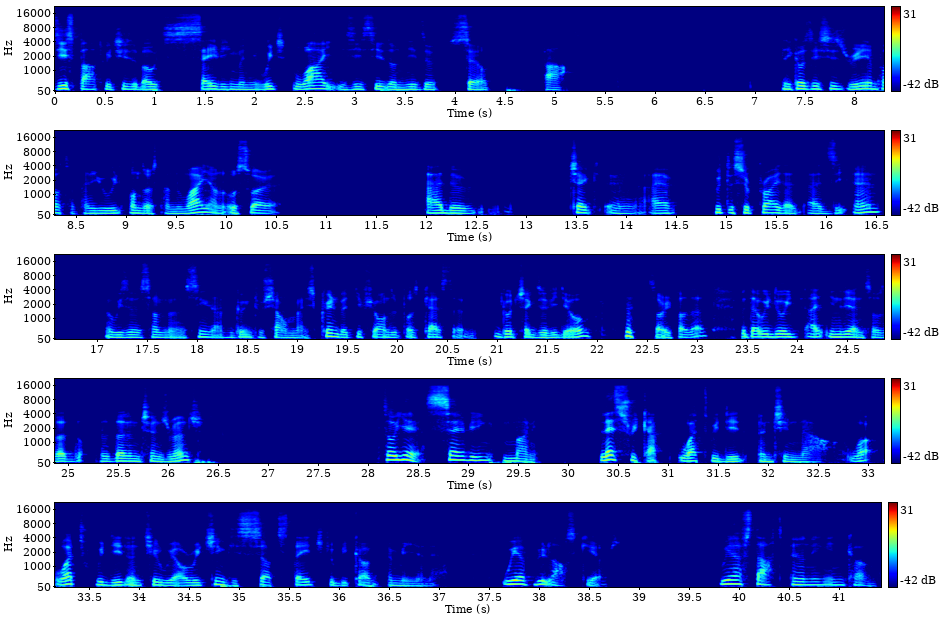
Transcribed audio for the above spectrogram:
this part which is about saving money which why this is only the third part. Because this is really important and you will understand why. And also i had a check uh, i have put a surprise at, at the end uh, with uh, some uh, things I'm going to share on my screen. But if you're on the podcast, um, go check the video. Sorry for that. But I will do it uh, in the end, so that, that doesn't change much. So yeah, saving money. Let's recap what we did until now. What, what we did until we are reaching this third stage to become a millionaire. We have built our skills. We have started earning income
